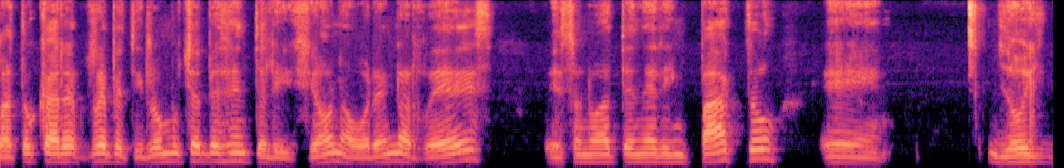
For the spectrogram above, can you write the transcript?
va a tocar repetirlo muchas veces en televisión, ahora en las redes, eso no va a tener impacto. Eh, doy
